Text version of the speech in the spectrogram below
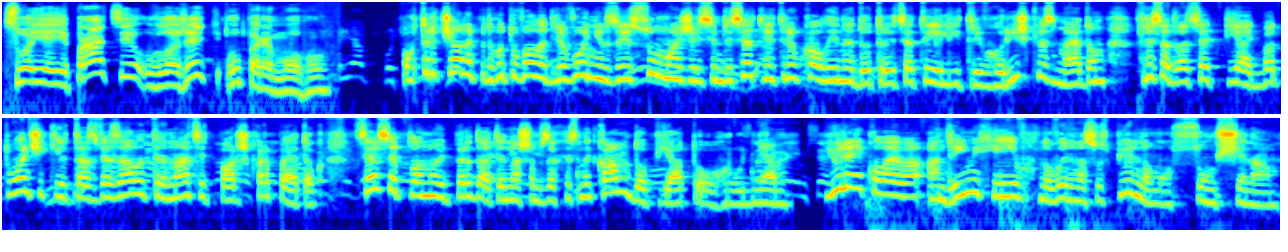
своєї праці вложити у перемогу. Охтирчани підготували для воїнів ЗСУ майже 80 літрів калини до 30 літрів горішків з медом, 325 батончиків та зв'язали 13 пар шкарпеток. Це все планують передати нашим захисникам до 5 грудня. Юлія Ніколаєва, Андрій Міхеєв. Новини на Суспільному. Сумщина.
